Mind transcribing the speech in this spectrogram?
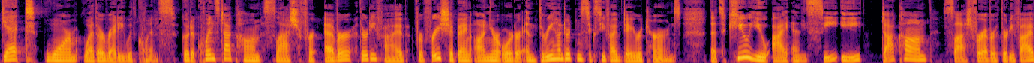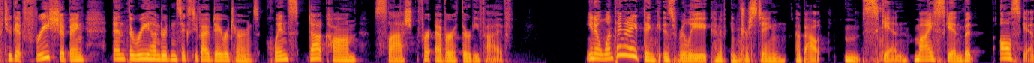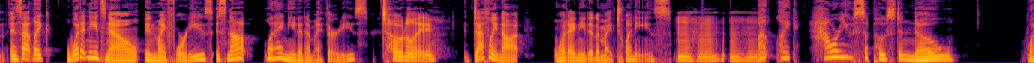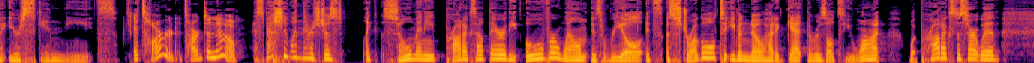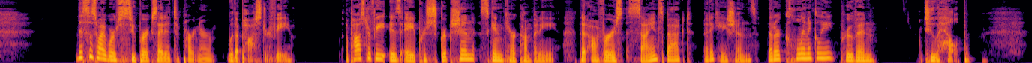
get warm weather ready with Quince. Go to quince.com slash forever 35 for free shipping on your order and 365 day returns. That's Q-U-I-N-C-E dot com slash forever 35 to get free shipping and 365 day returns. Quince.com slash forever 35. You know, one thing I think is really kind of interesting about skin, my skin, but all skin, is that like what it needs now in my 40s is not what I needed in my 30s. Totally. Definitely not what I needed in my 20s. Mm-hmm. Mm-hmm. But like, how are you supposed to know what your skin needs? it's hard. It's hard to know. Especially when there's just like so many products out there. The overwhelm is real. It's a struggle to even know how to get the results you want, what products to start with. This is why we're super excited to partner with Apostrophe. Apostrophe is a prescription skincare company that offers science backed medications that are clinically proven to help.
